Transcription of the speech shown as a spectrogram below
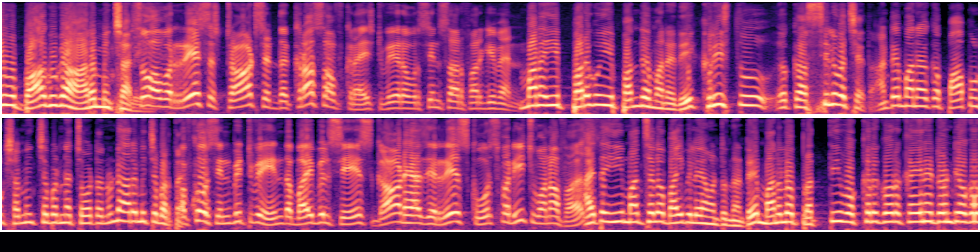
నీవు బాగుగా ఆరంభించాలి. So our race starts at the cross of Christ where our sins are forgiven మన ఈ పరుగు ఈ పందెం అనేది క్రీస్తు యొక్క సిలువ చేత అంటే మన యొక్క పాపం క్షమించబడిన చోట నుండి ఆరంభించబడతాయి. Of course in between the Bible says God has a race course for each one of us అయితే ఈ మధ్యలో బైబిల్ ఏమంటుందంటే మనలో ప్రతి ఒక్కరి కొరకైనటువంటి ఒక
